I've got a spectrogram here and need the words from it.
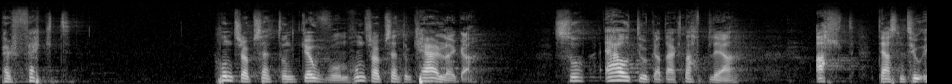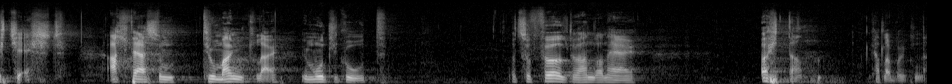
perfekt. 100% gøvun, 100% kærløyga. Så avdukar det knapplega alt det som du ikke erst. Alt det som du manglar imot til god. Og så føler du han den her øytan, kallar bøyblina.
